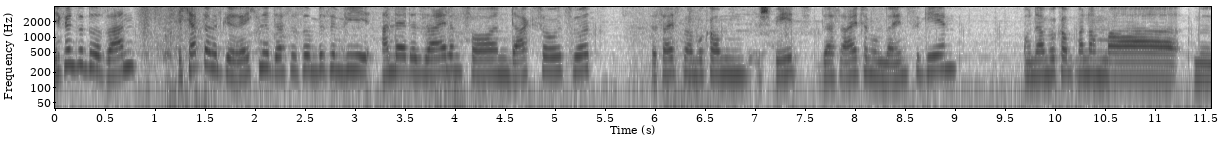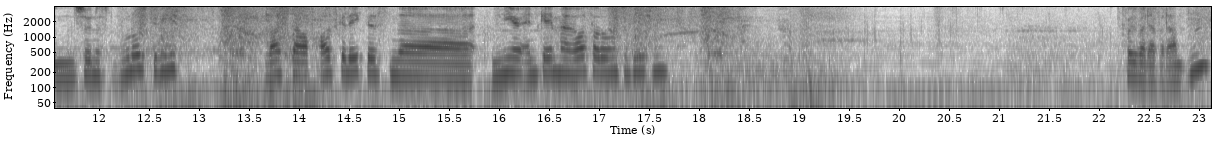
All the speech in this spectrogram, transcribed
Ich finde es interessant. Ich habe damit gerechnet, dass es so ein bisschen wie Undead Asylum von Dark Souls wird. Das heißt, man bekommt spät das Item, um dahin zu gehen. Und dann bekommt man nochmal ein schönes Bonusgebiet, was darauf ausgelegt ist, eine Near-Endgame-Herausforderung zu bieten. Pulver der Verdammten.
